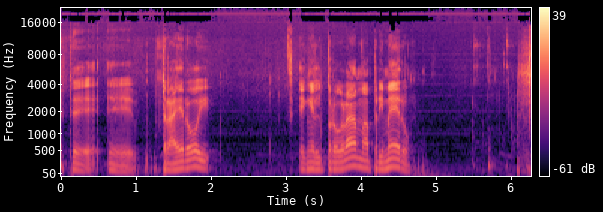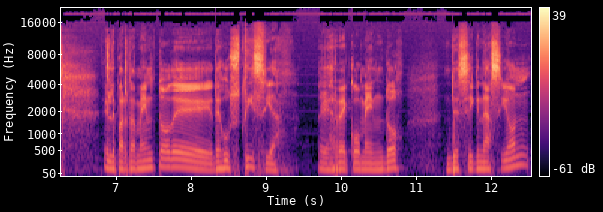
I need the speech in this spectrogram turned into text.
este, traer hoy en el programa. Primero, el Departamento de, Justicia eh, recomendó designación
